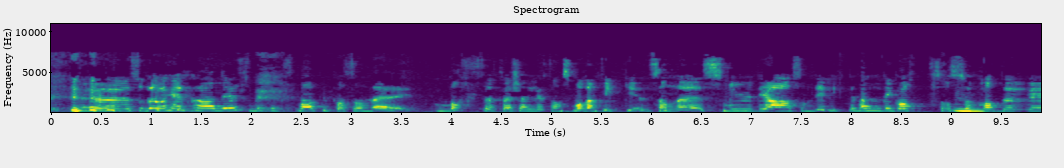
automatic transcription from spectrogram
Eh, Så det var helt herlig. Så vi fikk smake på sånne masse forskjellige sånne små De fikk sånne smoothier som de likte veldig godt. Og så Mm. hadde vi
